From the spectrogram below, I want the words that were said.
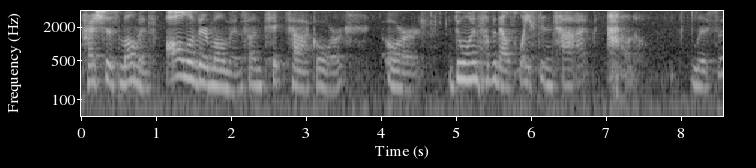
precious moments, all of their moments on TikTok or or doing something else, wasting time. I don't know. Listen,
